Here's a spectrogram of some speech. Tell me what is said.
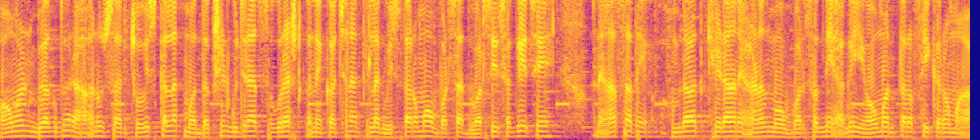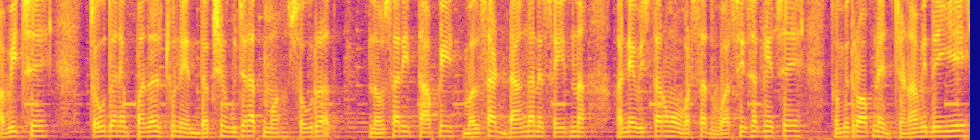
હવામાન વિભાગ દ્વારા અનુસાર ચોવીસ કલાકમાં દક્ષિણ ગુજરાત, સૌરાષ્ટ્ર અને કચ્છના કેટલાક વિસ્તારોમાં વરસાદ વરસી શકે છે અને આ સાથે અમદાવાદ, ખેડા અને આણંદમાં વરસાદની આગાહી હવામાન તરફથી કરવામાં આવી છે. ચૌદ અને પંદર જૂને દક્ષિણ ગુજરાતમાં સૌરાષ્ટ્ર નવસારી, તાપી, વલસાડ, ડાંગ અને સહિતના અન્ય વિસ્તારોમાં વરસાદ વરસી શકે છે. તો મિત્રો, આપને જણાવી દઈએ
